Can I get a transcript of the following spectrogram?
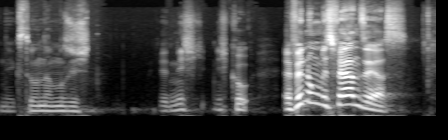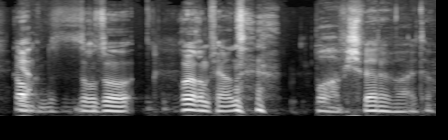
nächste und dann muss ich. Okay, Nicht, nicht gucken. Erfindung des Fernsehers. Komm. Ja, so, so Röhrenfernseher. Boah, wie schwer der war, Alter.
